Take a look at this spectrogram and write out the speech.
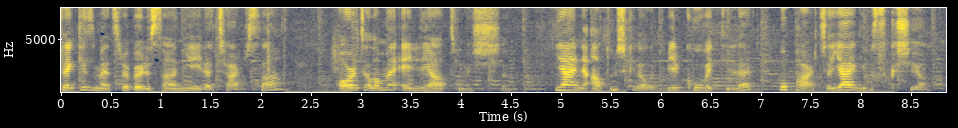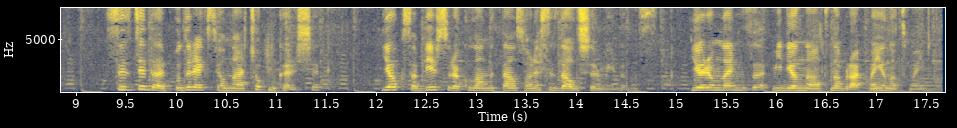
8 metre bölü saniye ile çarpsa ortalama 50-60. Yani 60 kiloluk bir kuvvet ile bu parça yay gibi sıkışıyor. Sizce de bu direksiyonlar çok mu karışık? Yoksa bir süre kullandıktan sonra siz de alışır mıydınız? Yorumlarınızı videonun altına bırakmayı unutmayın.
